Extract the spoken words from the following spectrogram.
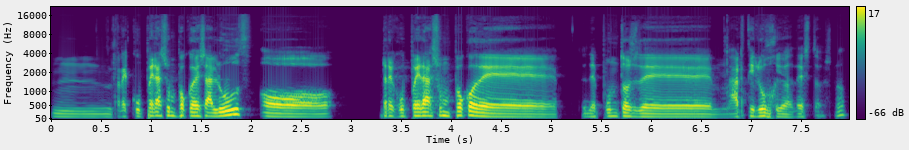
mm, recuperas un poco de salud o recuperas un poco de, de puntos de artilugio de estos, ¿no?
